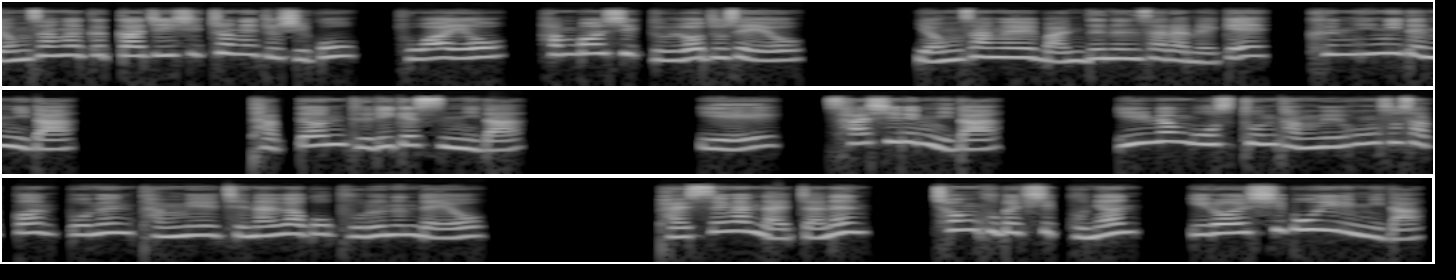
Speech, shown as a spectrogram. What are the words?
영상을 끝까지 시청해주시고 좋아요 한 번씩 눌러주세요. 영상을 만드는 사람에게 큰 힘이 됩니다. 답변 드리겠습니다. 예, 사실입니다. 일명 보스톤 당밀 홍수 사건 또는 당밀 재난라고 부르는데요. 발생한 날짜는 1919년 1월 15일입니다.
